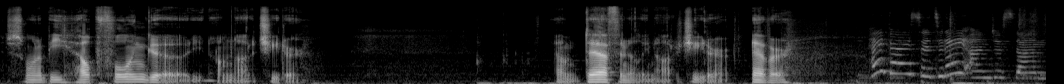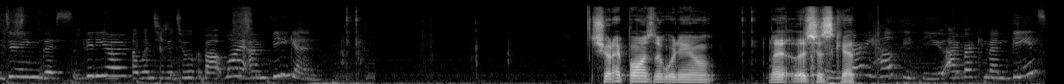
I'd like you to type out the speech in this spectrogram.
I just want to be helpful and good. You know, I'm not a cheater. I'm definitely not a cheater, ever. Hey guys, so today I'm just um, doing this video. I wanted to talk about why I'm vegan. Should I pause the video? Let, us just get... very healthy for you. I recommend beans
